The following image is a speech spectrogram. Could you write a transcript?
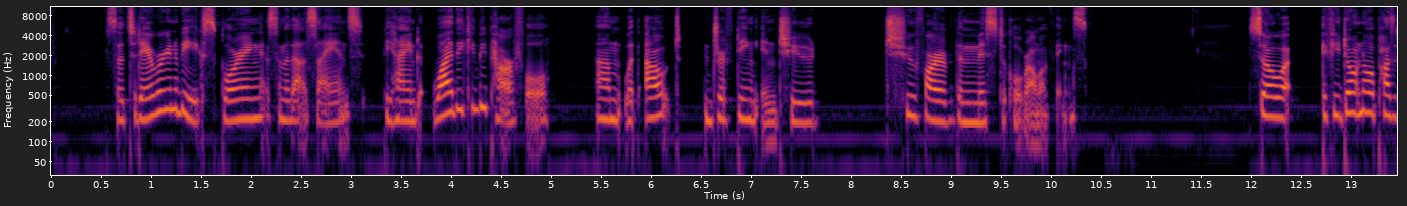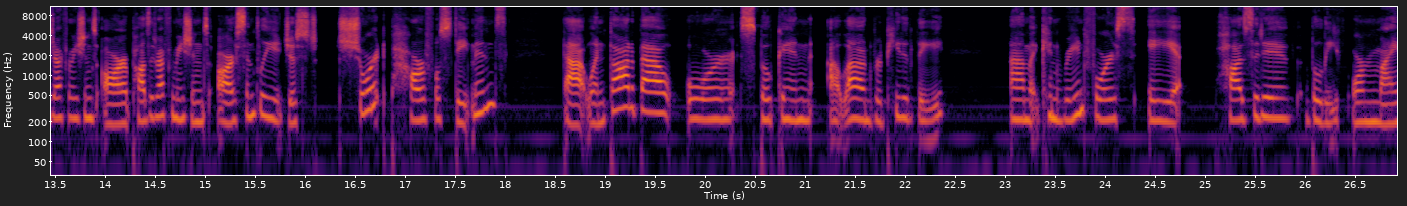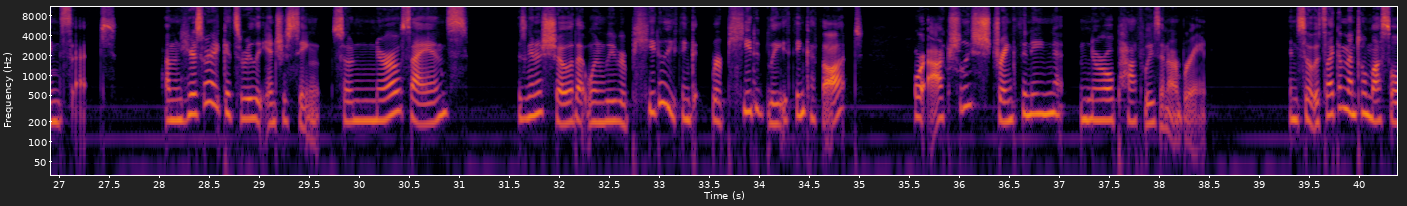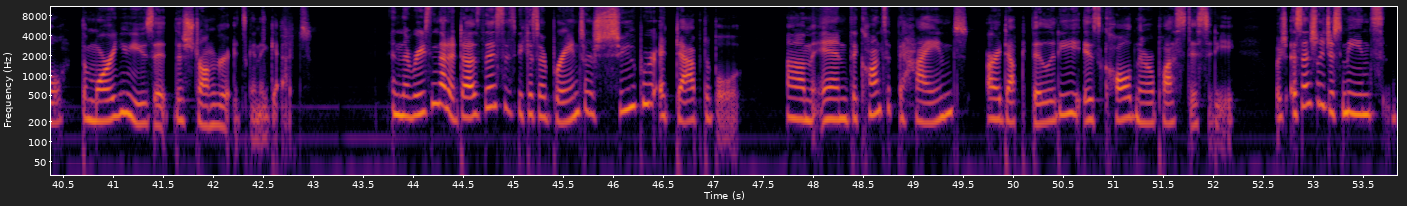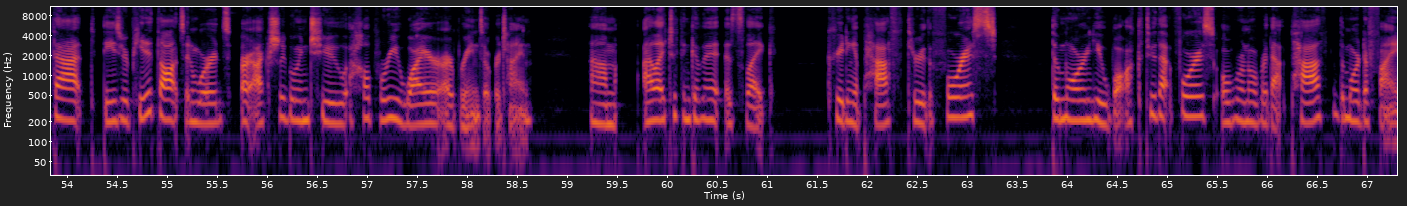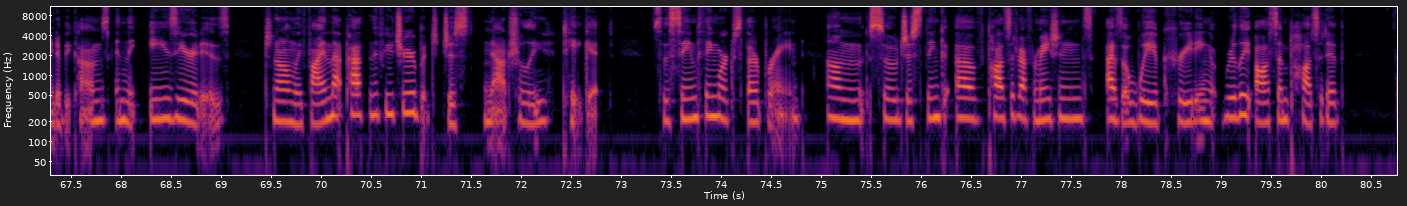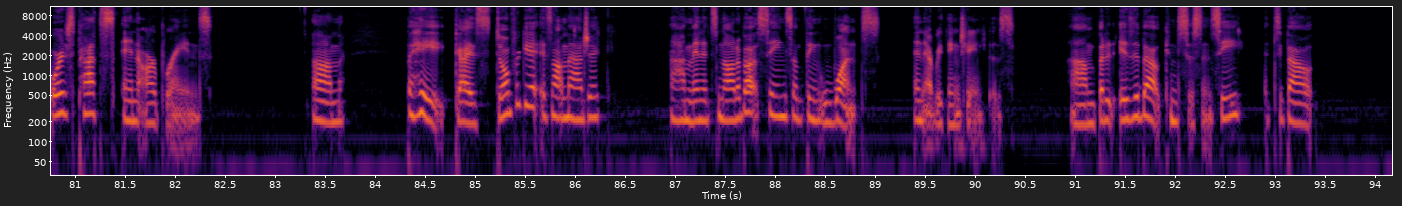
So, today we're going to be exploring some of that science behind why they can be powerful um, without drifting into too far of the mystical realm of things. So, if you don't know what positive affirmations are, positive affirmations are simply just short, powerful statements that, when thought about or spoken out loud repeatedly, um, can reinforce a positive belief or mindset. Um, and here's where it gets really interesting. So, neuroscience is going to show that when we repeatedly think repeatedly think a thought, we're actually strengthening neural pathways in our brain. And so it's like a mental muscle. The more you use it, the stronger it's going to get. And the reason that it does this is because our brains are super adaptable. Um, and the concept behind our adaptability is called neuroplasticity, which essentially just means that these repeated thoughts and words are actually going to help rewire our brains over time. Um, I like to think of it as like creating a path through the forest. The more you walk through that forest over and over that path, the more defined it becomes, and the easier it is to not only find that path in the future, but to just naturally take it. So the same thing works with our brain. Um, so just think of positive affirmations as a way of creating really awesome positive forest paths in our brains. Um, but hey, guys, don't forget it's not magic, um, and it's not about saying something once and everything changes. Um, but it is about consistency. It's about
